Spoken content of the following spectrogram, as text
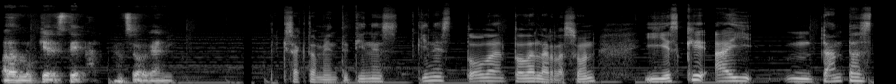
para bloquear este alcance orgánico. Exactamente, tienes, tienes toda, toda la razón. Y es que hay mm, tantas,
